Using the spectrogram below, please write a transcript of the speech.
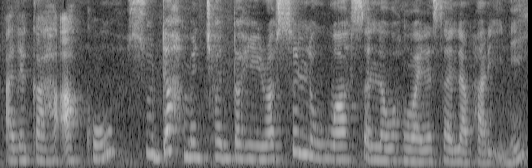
Adakah aku sudah mencontohi Rasulullah sallallahu alaihi wasallam hari ini?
